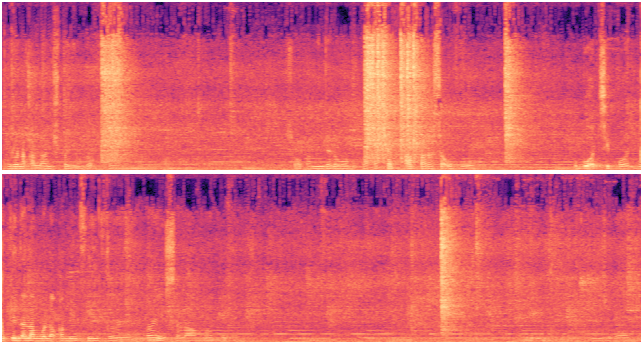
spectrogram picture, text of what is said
siguro naka-lunch pa yung doctor. So, kaming dalawa magpapacheck up para sa ubo. Ubo at sipon. Buti na lang wala kaming fever. Ay, salamat. Yan si Daddy.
